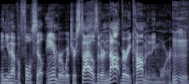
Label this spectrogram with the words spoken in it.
and you have a full sail amber, which are styles that are not very common anymore. Mm-mm.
